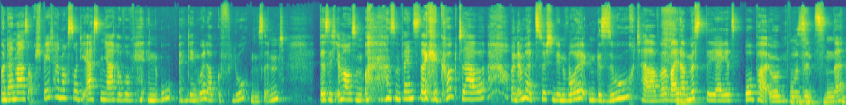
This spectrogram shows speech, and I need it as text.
Und dann war es auch später noch so, die ersten Jahre, wo wir in, U in den Urlaub geflogen sind, dass ich immer aus dem, aus dem Fenster geguckt habe und immer zwischen den Wolken gesucht habe, weil da müsste ja jetzt Opa irgendwo sitzen. Ne?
